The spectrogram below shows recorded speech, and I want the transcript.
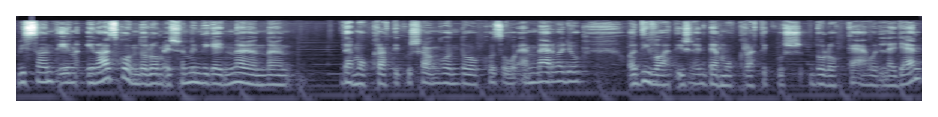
viszont én, én azt gondolom, és mindig egy nagyon-nagyon demokratikusan gondolkozó ember vagyok, a divat is egy demokratikus dolog kell, hogy legyen.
